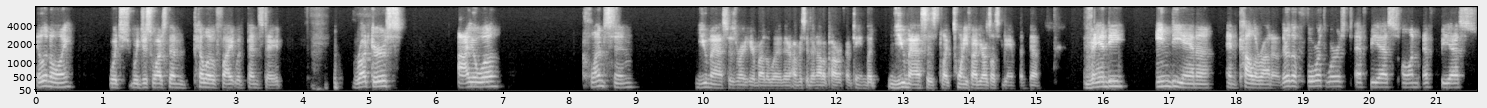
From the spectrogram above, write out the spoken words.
Illinois, which we just watched them pillow fight with Penn State. Rutgers, Iowa, Clemson, UMass is right here, by the way. They're obviously they're not a Power Five team, but UMass is like 25 yards less a game than them. Vandy, Indiana, and Colorado. They're the fourth worst FBS on FBS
